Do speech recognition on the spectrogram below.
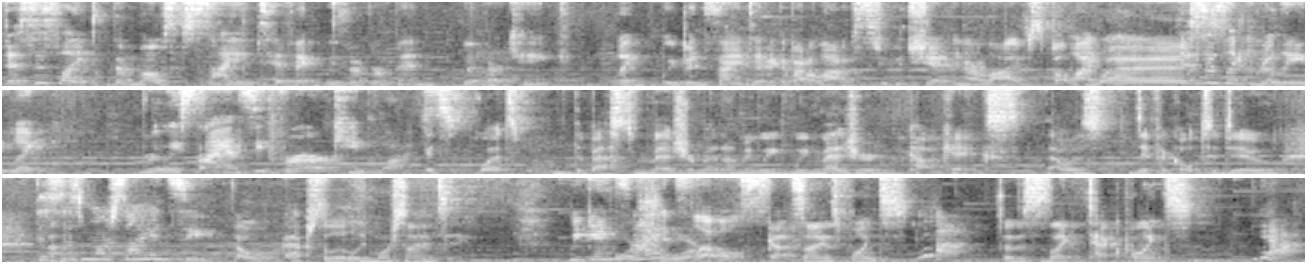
this is like the most scientific we've ever been with our kink. Like, we've been scientific about a lot of stupid shit in our lives, but like, What? this is like really like really sciency for our kink lives. It's what's the best measurement. I mean, we, we measured cupcakes. That was difficult to do. this is uh, more sciency. Oh, absolutely more sciencey. We gain For science sure. levels. Got science points. Yeah, So this is like tech points. yeah,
